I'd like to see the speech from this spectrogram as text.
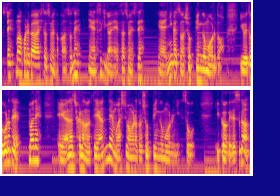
そして、まあ、これが一つ目の感想で、えー、次が、二つ目ですね。えー、2月のショッピングモールというところで、まあね、えー、足立からの提案で、まあ、島村とショッピングモールにそう行くわけですが、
